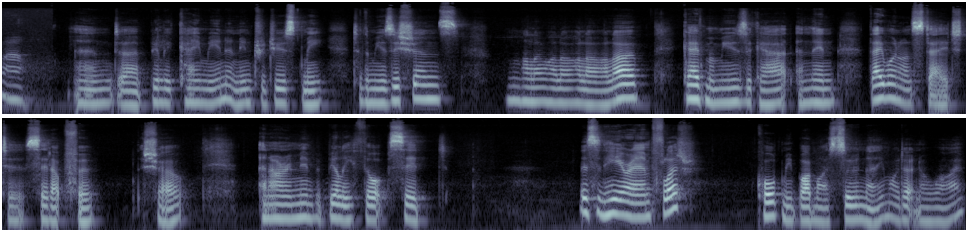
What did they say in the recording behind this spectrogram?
Wow. And uh, Billy came in and introduced me to the musicians. Hello, hello, hello, hello. Gave my music out, and then they went on stage to set up for the show. And I remember Billy Thorpe said, Listen here, Amphlett, called me by my surname, I don't know why.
